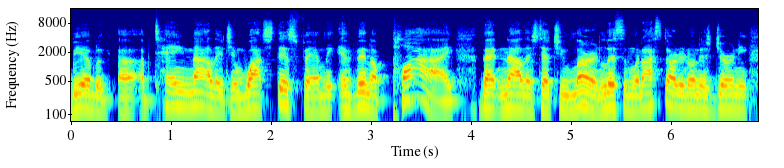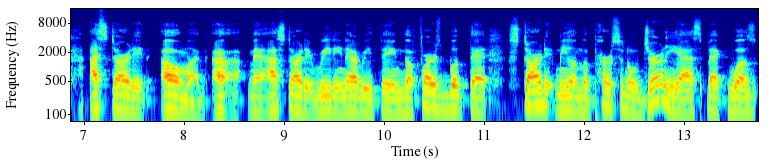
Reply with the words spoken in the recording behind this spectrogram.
be able to uh, obtain knowledge and watch this family and then apply that knowledge that you learn. Listen, when I started on this journey, I started, oh my, uh, man, I started reading everything. The first book that started me on the personal journey aspect was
